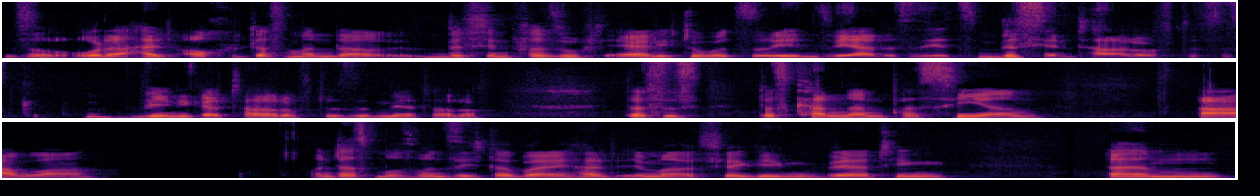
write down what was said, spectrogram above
So, oder halt auch, dass man da ein bisschen versucht, ehrlich darüber zu reden. So, ja, das ist jetzt ein bisschen Tarov, das ist weniger Tarov, das ist mehr Tarov. Das ist, das kann dann passieren, aber, und das muss man sich dabei halt immer vergegenwärtigen, ähm,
